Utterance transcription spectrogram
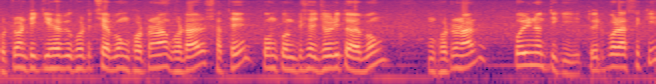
ঘটনাটি কীভাবে ঘটেছে এবং ঘটনা ঘটার সাথে কোন কোন বিষয় জড়িত এবং ঘটনার পরিণতি কী? তো এরপর আছে কি?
